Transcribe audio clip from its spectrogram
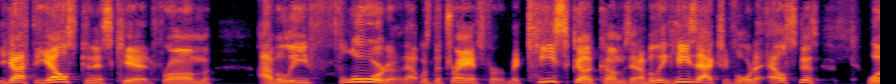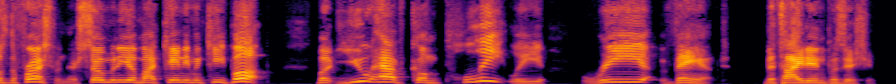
You got the Elskins kid from I believe Florida, that was the transfer. McKeeska comes in. I believe he's actually Florida. Elsness was the freshman. There's so many of them I can't even keep up. But you have completely revamped the tight end position.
